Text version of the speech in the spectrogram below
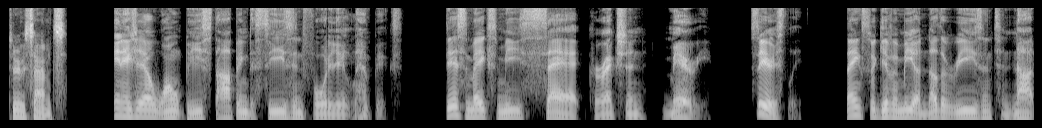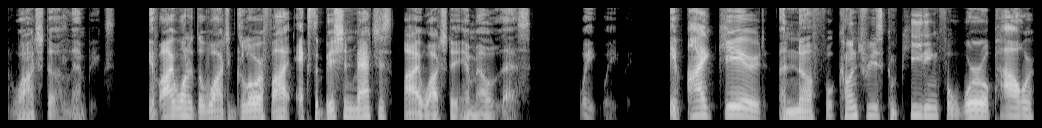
Two cents. NHL won't be stopping the season for the Olympics. This makes me sad, correction, Mary. Seriously, thanks for giving me another reason to not watch the Olympics. If I wanted to watch glorified exhibition matches, I watch the MLS. Wait, wait, wait. If I cared enough for countries competing for world power,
